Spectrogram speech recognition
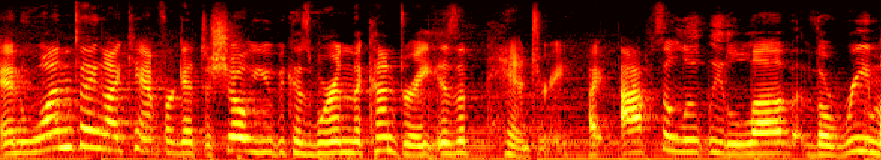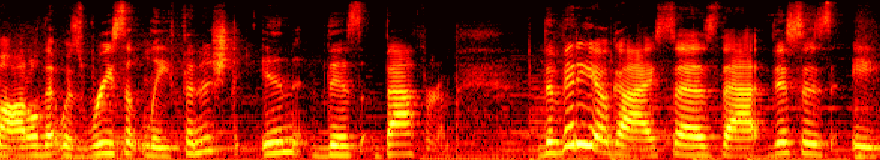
And one thing I can't forget to show you because we're in the country is a pantry. I absolutely love the remodel that was recently finished in this bathroom. The video guy says that this is a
